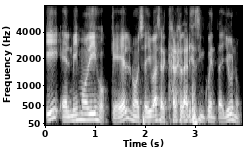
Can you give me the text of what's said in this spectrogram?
Y él mismo dijo que él no se iba a acercar al área 51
